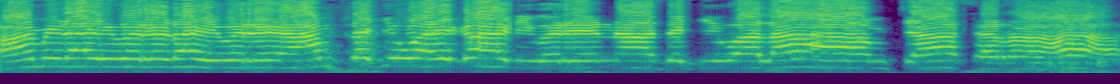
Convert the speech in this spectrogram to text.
आम्ही डायव्हर डायव्हर आमचा जीव आहे गाडीवर नाद जीवाला आमच्या करा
